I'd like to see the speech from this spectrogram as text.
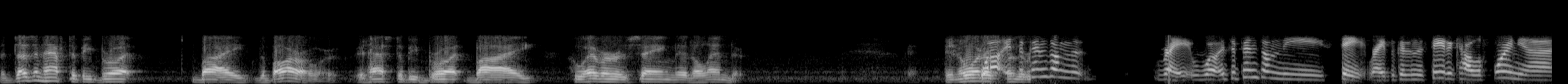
that doesn't have to be brought by the borrower. It has to be brought by whoever is saying they're the lender. In order well, it the, depends on the right. Well, it depends on the state, right? Because in the state of California,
